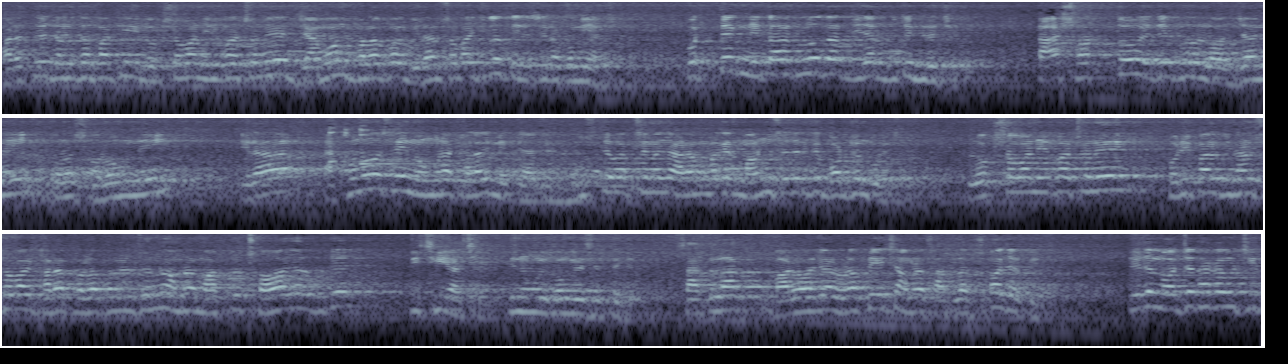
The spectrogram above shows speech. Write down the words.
ভারতীয় জনতা পার্টি লোকসভা নির্বাচনে যেমন ফলাফল বিধানসভায় ছিল তেল সেরকমই আছে। প্রত্যেক নেতাগুলো তার যে যার বুথে ফিরেছিল তা সত্ত্বেও এদের কোনো লজ্জা নেই, কোনো সরম নেই। এরা এখনও সেই নোংরা খেলায় মেতে আছে। বুঝতে পারছে না যে আরামবাগের মানুষ এদেরকে বর্জন করেছে। লোকসভা নির্বাচনে হরিপাল বিধানসভায় খারাপ ফলাফলের জন্য আমরা মাত্র ছ হাজার ভোটে পিছিয়ে আছি তৃণমূল কংগ্রেসের থেকে। সাত লাখ বারো হাজার ওরা পেয়েছে আমরা সাত লাখ ছ হাজার পেয়েছি। এদের লজ্জা থাকা উচিত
